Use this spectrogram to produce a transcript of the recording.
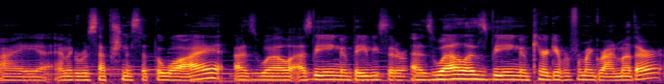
I am a receptionist at the Y, as well as being a babysitter, as well as being a caregiver for my grandmother.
